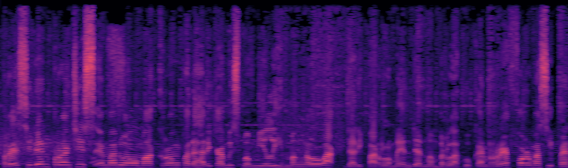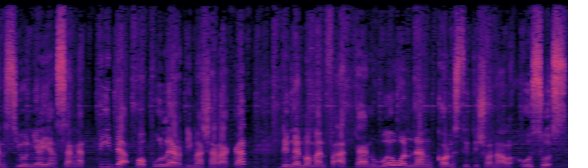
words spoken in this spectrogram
Presiden Prancis Emmanuel Macron pada hari Kamis memilih mengelak dari parlemen dan memperlakukan reformasi pensiunnya yang sangat tidak populer di masyarakat dengan memanfaatkan wewenang konstitusional khusus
